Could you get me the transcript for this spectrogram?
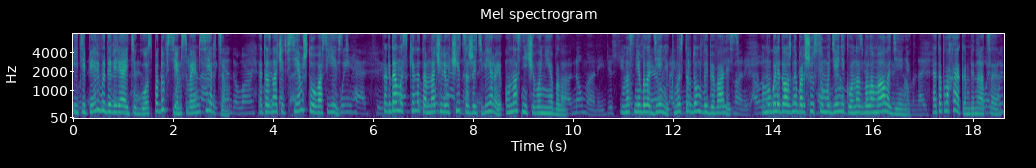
И теперь вы доверяете Господу всем своим сердцем. Это значит всем, что у вас есть. Когда мы с Кеннетом начали учиться жить верой, у нас ничего не было. У нас не было денег, мы с трудом выбивались. Мы были должны большую сумму денег, и у нас было мало денег. Это плохая комбинация.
